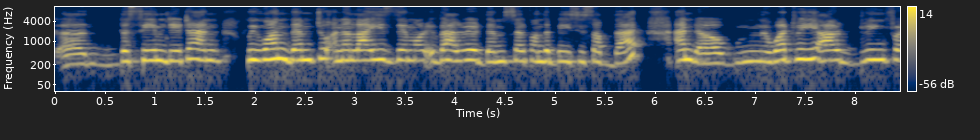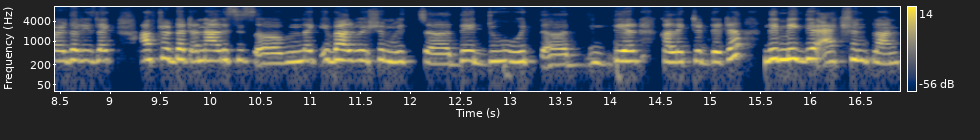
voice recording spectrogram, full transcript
the same data, and we want them to analyze them or evaluate themselves on the basis of that. And uh, mm, what we are doing further is like after that analysis um, like evaluation which uh, they do with uh, their collected data they make their action plan.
